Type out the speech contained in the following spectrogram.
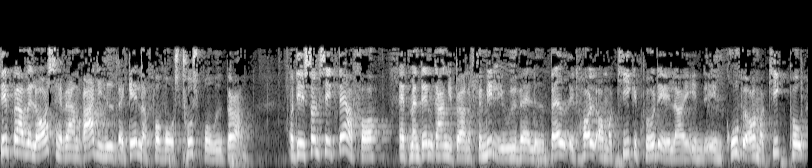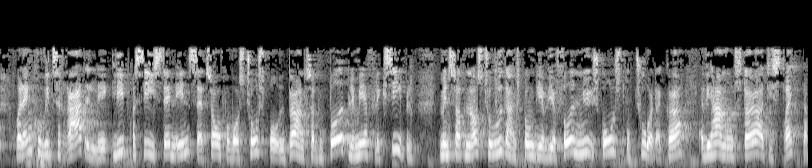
Det bør vel også have været en rettighed, der gælder for vores tosprogede børn. Og det er sådan set derfor, at man dengang i børne- og familieudvalget bad et hold om at kigge på det, eller en, en gruppe om at kigge på, hvordan kunne vi tilrettelægge lige præcis den indsats over for vores tosprogede børn, så den både blev mere fleksibel, men så den også tog udgangspunkt i, at vi har fået en ny skolestruktur, der gør, at vi har nogle større distrikter,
